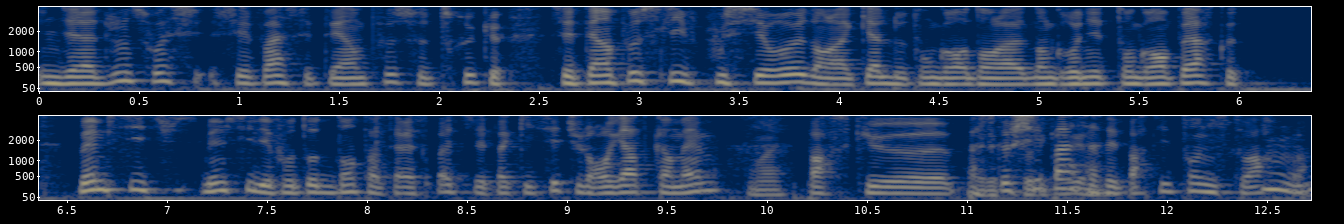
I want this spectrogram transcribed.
Indiana Jones, ouais, je je sais pas, c'était un peu ce truc, c'était un peu ce livre poussiéreux dans la cale de ton grand, dans, la, dans le grenier de ton grand-père que même si, même si les photos dedans t'intéressent pas, tu sais pas qui c'est, tu le regardes quand même Ouais. parce que parce que je sais pas, ça fait partie de ton histoire. Quoi.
